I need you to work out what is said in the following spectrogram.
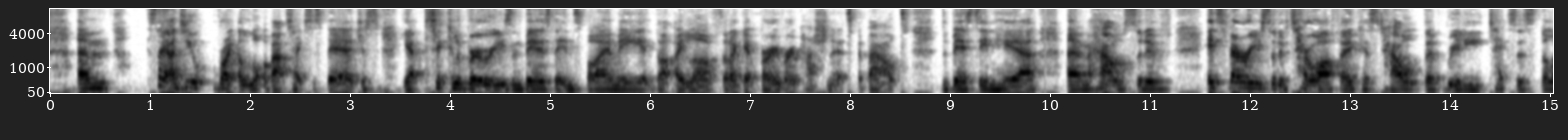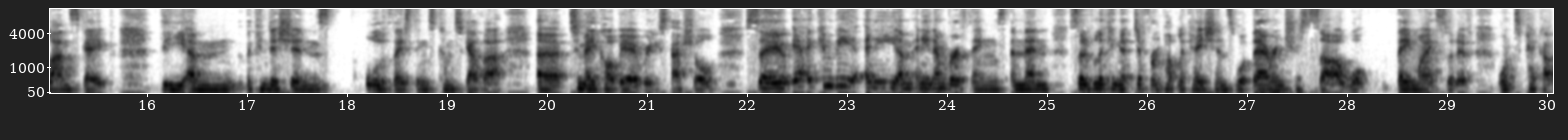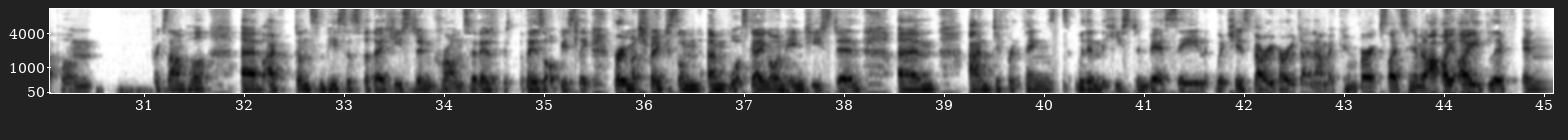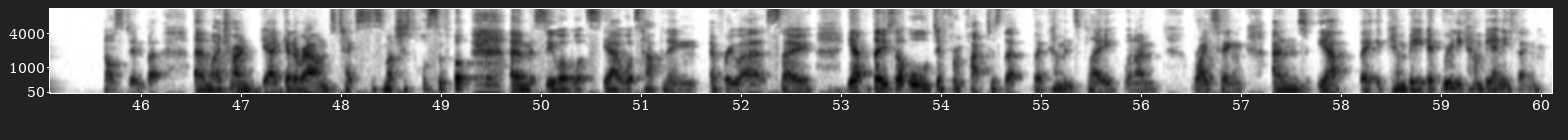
Say I do write a lot about Texas beer, just yeah, particular breweries and beers that inspire me that I love, that I get very, very passionate about the beer scene here. Um, how sort of it's very sort of terroir focused, how the really Texas, the landscape, the um the conditions all of those things come together uh, to make our beer really special. So yeah, it can be any um, any number of things, and then sort of looking at different publications, what their interests are, what they might sort of want to pick up on for example. Um, I've done some pieces for the Houston Chron, so those those obviously very much focus on um, what's going on in Houston um, and different things within the Houston beer scene, which is very very dynamic and very exciting. I mean, I, I live in Austin, but um, I try and yeah get around Texas as much as possible, um, see what, what's yeah what's happening everywhere. So yeah, those are all different factors that that come into play when I'm writing, and yeah, they, it can be it really can be anything.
